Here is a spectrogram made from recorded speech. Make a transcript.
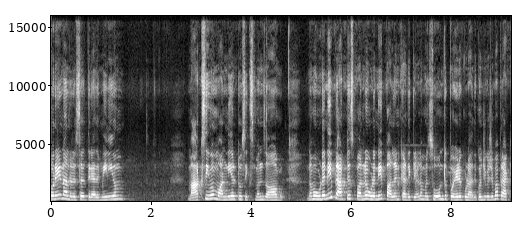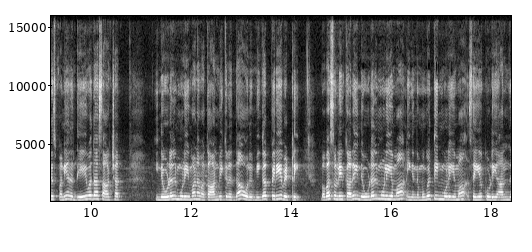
ஒரே நாள் ரிசல்ட் தெரியாது. Minimum maximum one year to six months ஆகும். நம்ம உடனே ப்ராக்டிஸ் பண்ணுற உடனே பலன் கிடைக்கல நம்ம சோர்ந்து போயிடக்கூடாது. கொஞ்சம் கொஞ்சமாக ப்ராக்டிஸ் பண்ணி அந்த தேவதா சாட்சாத் இந்த உடல் மூலியமாக நம்ம காண்பிக்கிறது தான் ஒரு மிகப்பெரிய வெற்றி. பாபா சொல்லியிருக்காரு இந்த உடல் மூலியமாக நீங்கள் இந்த முகத்தின் மூலியமாக செய்யக்கூடிய அந்த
